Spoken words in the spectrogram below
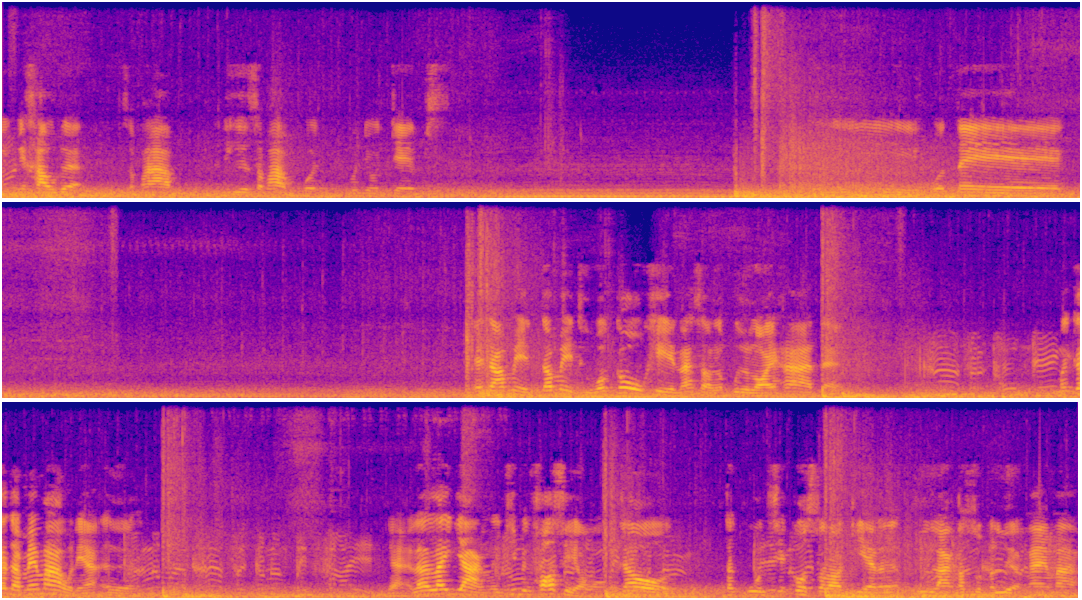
ิงไม่เข้าด้วยสภาพนนี่คือสภาพบนบนโยนเจมส์หัวแตกแต่ดาเมจดาเมจถือว่าก็โอเคนะสำหรับปืนร้อยห้าแต่ มันก็จะไม่มากกว่านี้เออเนี่ยแล้วและอย่างหนึ่งที่เป็นข้อเสียของเจ้าตระกูลเชโกสโลเกียนะคือรางกระสุนมันเหลือง่ายมาก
